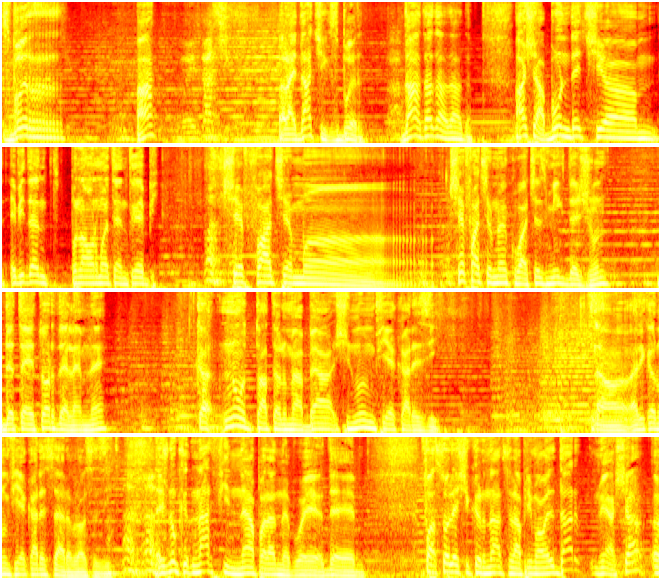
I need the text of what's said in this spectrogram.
zbâr. Ha? Ăla-i dacic, zbâr. Da, da, da, da, da. Așa, bun, deci, uh, evident, până la urmă te întrebi ce facem, uh, ce facem noi cu acest mic dejun de tăietor de lemne, că nu toată lumea bea și nu în fiecare zi. Da, adică nu în fiecare seară, vreau să zic. Deci nu, n-ar fi neapărat nevoie de fasole și cârnați la prima vedere, dar nu e așa. Uh,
